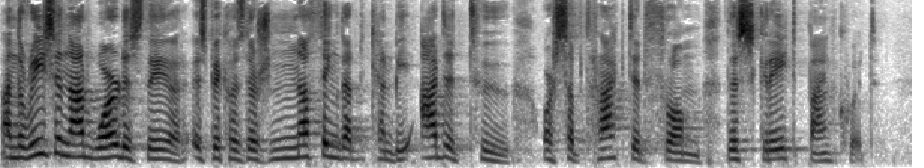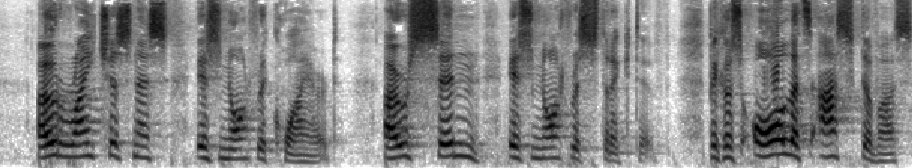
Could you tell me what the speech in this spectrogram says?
And the reason that word is there is because there's nothing that can be added to or subtracted from this great banquet. Our righteousness is not required. Our sin is not restrictive. Because all that's asked of us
